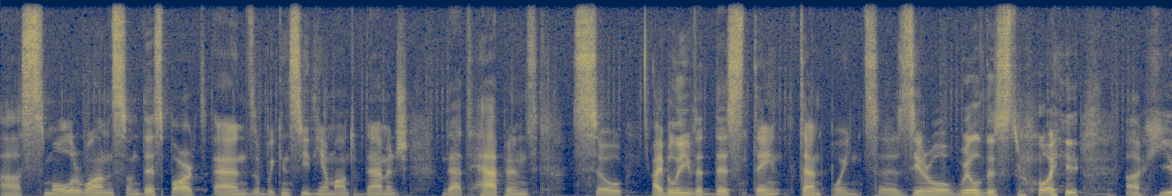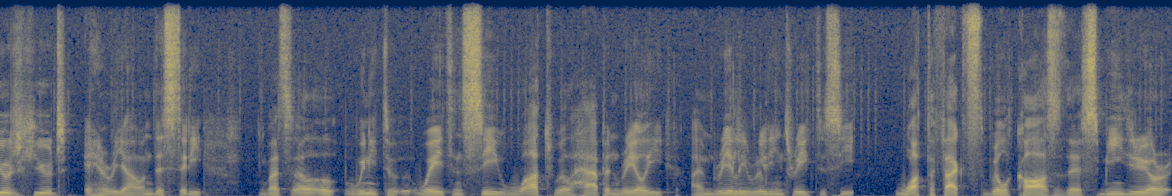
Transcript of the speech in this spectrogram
uh, smaller ones on this part and we can see the amount of damage that happens so I believe that this 10.0 will destroy a huge huge area on this city but uh, we need to wait and see what will happen really. I'm really really intrigued to see what effects will cause this meteor.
